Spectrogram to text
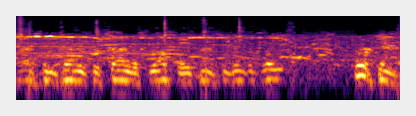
Pass Silas Russell. Pass is incomplete. Fourth down.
